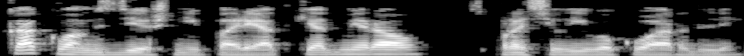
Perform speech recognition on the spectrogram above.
«Как вам здешние порядки, адмирал?» – спросил его Квардли.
